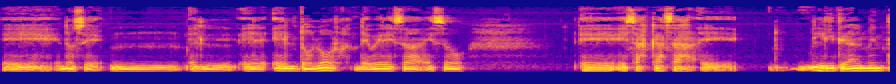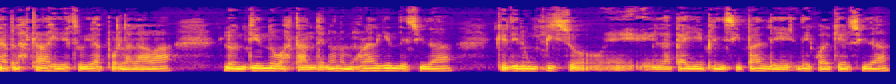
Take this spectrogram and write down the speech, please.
Eh, entonces, mm, el, el, dolor de ver esa, eso, eh, esas casas eh, literalmente aplastadas y destruidas por la lava, lo entiendo bastante, ¿no? A lo mejor alguien de ciudad que tiene un piso en la calle principal de, de, cualquier ciudad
